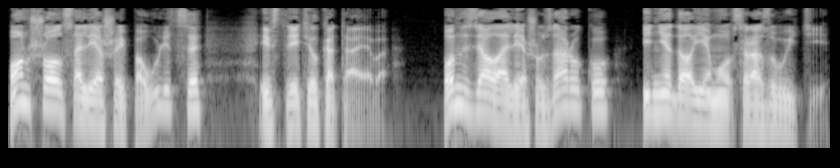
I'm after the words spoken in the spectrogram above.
Он шел с Олешей по улице и встретил Катаева. Он взял Олешу за руку и не дал ему сразу уйти.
